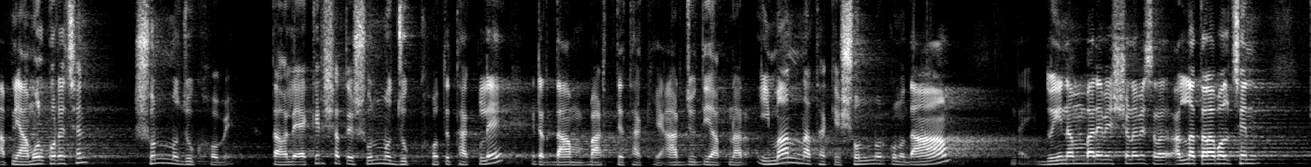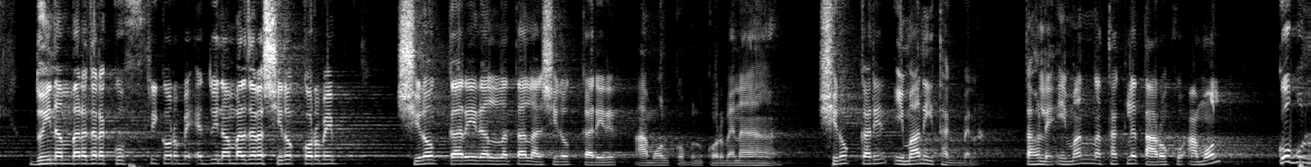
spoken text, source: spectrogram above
আপনি আমল করেছেন, শূন্য যুগ হবে। তাহলে একের সাথে শূন্য যুগ হতে থাকলে এটার দাম বাড়তে থাকে। আর যদি আপনার ইমান না থাকে, শূন্যর কোনো দাম নাই। দুই নম্বরে বিশ্বনবী আল্লাহ তালা বলছেন, দুই নম্বরে যারা কুফরি করবে দুই নম্বরে যারা শিরক করবে, শিরককারীর আল্লাহ তালা শিরককারীর আমল কবুল করবে না। শিরককারীর ইমানই থাকবে না। তাহলে ইমান না থাকলে তারও আমল কবুল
